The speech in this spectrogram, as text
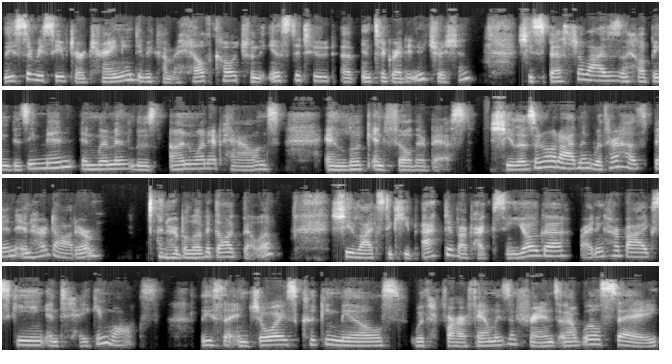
Lisa received her training to become a health coach from the Institute of Integrated Nutrition. She specializes in helping busy men and women lose unwanted pounds and look and feel their best. She lives in Rhode Island with her husband and her daughter and her beloved dog Bella. She likes to keep active by practicing yoga, riding her bike, skiing, and taking walks. Lisa enjoys cooking meals with for her families and friends. And I will say,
